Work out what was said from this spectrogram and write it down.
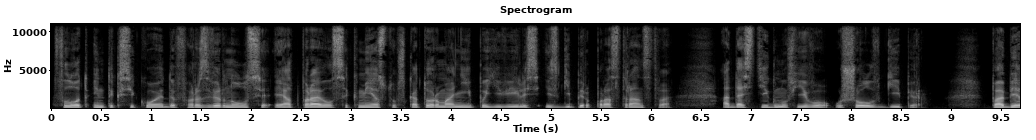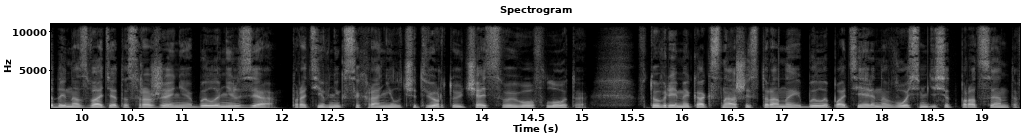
флот интоксикоидов развернулся и отправился к месту, в котором они появились из гиперпространства, а достигнув его, ушел в гипер. Победой назвать это сражение было нельзя. Противник сохранил четвертую часть своего флота, в то время как с нашей стороны было потеряно 80%,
